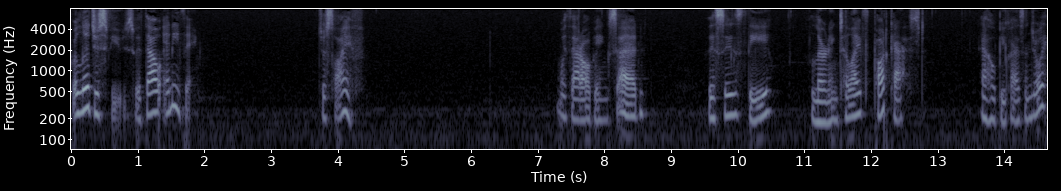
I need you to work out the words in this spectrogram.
religious views, without anything. Just life. With that all being said, this is the Learning to Life podcast. I hope you guys enjoy.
